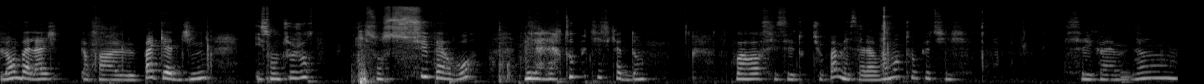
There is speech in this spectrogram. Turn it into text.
l'emballage, enfin le packaging. Ils sont toujours, ils sont super beaux, mais il a l'air tout petit ce qu'il y a dedans. On va voir si c'est tout petit ou pas, mais ça a l'air vraiment tout petit. C'est quand même bien...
